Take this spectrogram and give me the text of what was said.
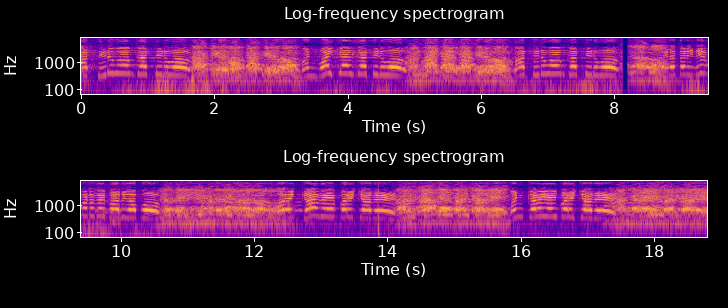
காத்திடுவோம் காத்திடுவோம். மண் வாய்க்கால் காத்திடுவோம். காத்திடுவோம் காத்திடுவோம். barricades!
